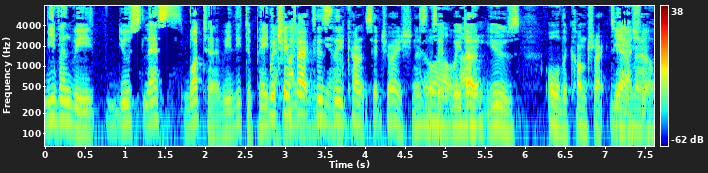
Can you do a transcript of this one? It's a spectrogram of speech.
even we use less water, we need to pay. Which, in fact, is yeah. the current situation, isn't well, it? We um, don't use all the contracted yeah, amount. Sure.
